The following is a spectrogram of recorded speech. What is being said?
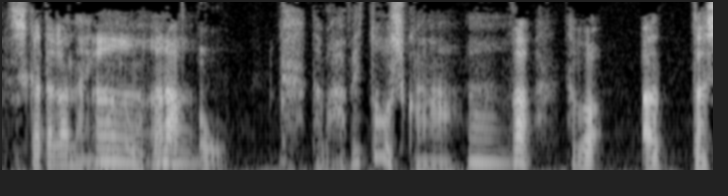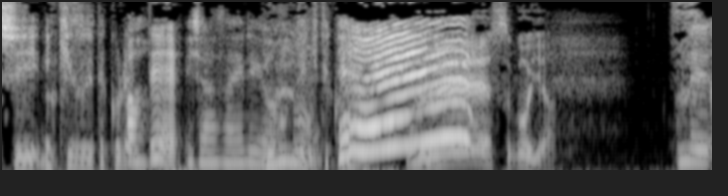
う仕方がないなと思ったら、うんうん多分安倍投手かな、うん。が、多分、私に気づいてくれてあ、石原さんいるよ。呼んできてくれた、えええすごいやん。で、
